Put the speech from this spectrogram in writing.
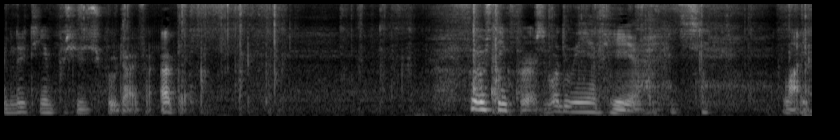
lithium precision screwdriver. Okay first thing first, what do we have here? It's light.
